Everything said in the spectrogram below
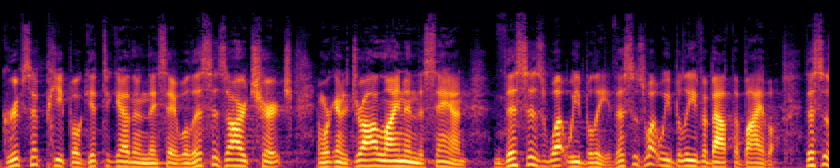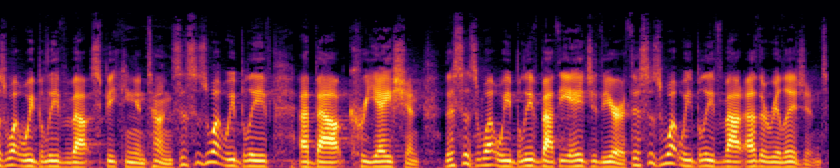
groups of people get together and they say, Well, this is our church, and we're going to draw a line in the sand. This is what we believe. This is what we believe about the Bible. This is what we believe about speaking in tongues. This is what we believe about creation. This is what we believe about the age of the earth. This is what we believe about other religions.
